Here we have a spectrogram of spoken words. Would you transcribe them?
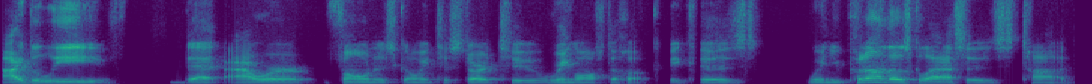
I believe that our phone is going to start to ring off the hook because when you put on those glasses, Todd,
